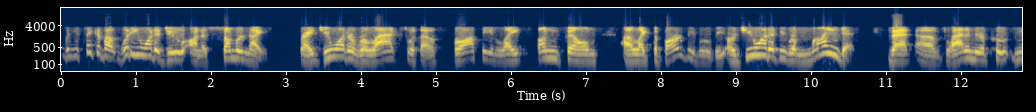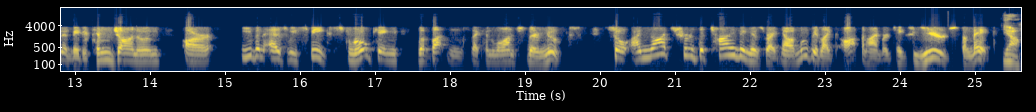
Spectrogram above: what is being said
when you think about what do you want to do on a summer night, right? Do you want to relax with a frothy, light, fun film uh, like the Barbie movie, or do you want to be reminded that uh, Vladimir Putin and maybe Kim Jong Un are, even as we speak, stroking the buttons that can launch their nukes? So I'm not sure the timing is right. Now, a movie like Oppenheimer takes years to make. Yeah.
